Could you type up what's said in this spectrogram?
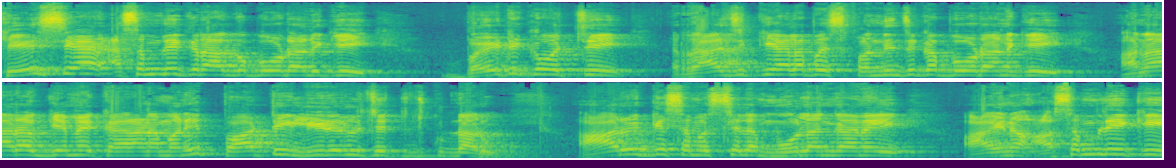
కేసీఆర్ అసెంబ్లీకి రాకపోవడానికి బయటకు వచ్చి రాజకీయాలపై స్పందించకపోవడానికి అనారోగ్యమే కారణమని పార్టీ లీడర్లు చర్చించుకున్నారు ఆరోగ్య సమస్యల మూలంగానే ఆయన అసెంబ్లీకి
